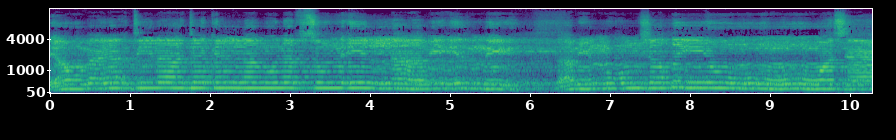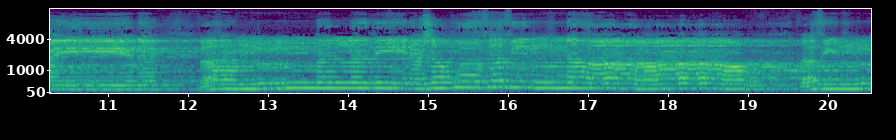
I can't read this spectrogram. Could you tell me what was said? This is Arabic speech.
يوم يأتي لا تكلم نفس إلا بإذنه فمنهم شقي وسعيد. فأما الذين شقوا ففي النار ففي النار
